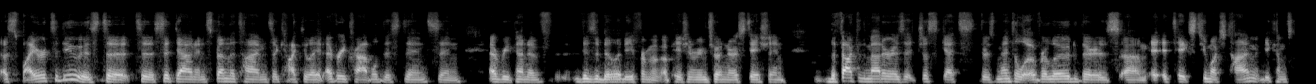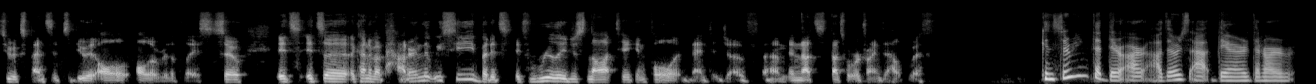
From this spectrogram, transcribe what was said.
aspire to do is to, to sit down and spend the time to calculate every travel distance and every kind of visibility from a patient room to a nurse station. The fact of the matter is it just gets, there's mental overload. There's, um, it, it, takes too much time. It becomes too expensive to do it all, all over the place. So it's, it's a, a kind of a pattern that we see, but it's, it's really just not taken full advantage of. Um, and that's that's what we're trying to help with. Considering that there are others out there that are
